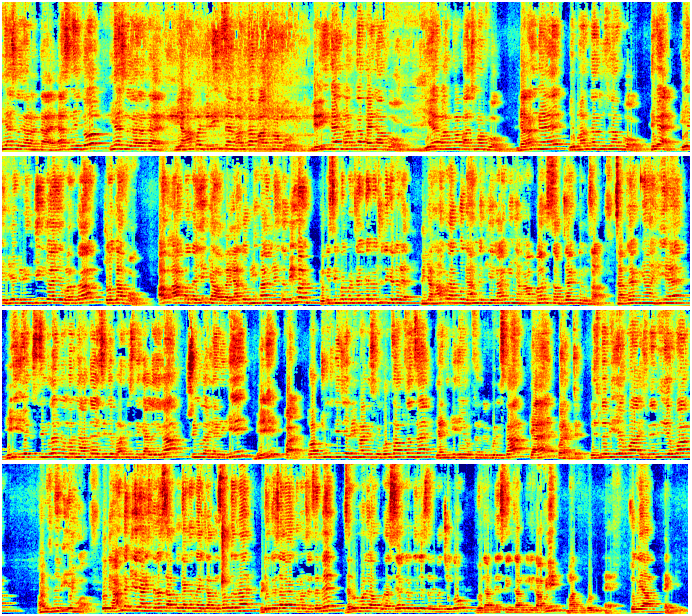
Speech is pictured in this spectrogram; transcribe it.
यस लगा रहता है। एस नहीं तो यस लगा रहता है। यहाँ पर ड्रिंक है भर्व का पांचवा फॉर्म ड्रिंक है भर्व का पहला फॉर्म यह भर भर्व का पांचवा फॉर्म डरंग है, ये भर्व का दूसरा फॉर्म ठीक है? ये ये ड्रिंकिंग जो है, ये भर्व का चौथा फॉर्म अब आप बताइए क्या होगा? या तो भी फाइव नहीं तो भी वन, क्योंकि सिंपल परसेंट का ट्रांसलिकेटर है। तो यहाँ पर आपको ध्यान रखिएगा कि यहाँ पर सब्जेक्ट के अनुसार सब्जेक्ट यहाँ ही है, ही एक सिंगुलर नंबर में आता है, इसीलिए भर इसमें क्या लगेगा? सिंगुलर यानी कि भी फाइव तो आप चूज़ कीजिए, भी फाइव इसमें कौन सा ऑप्शन है? यानी कि ए ऑप्शन बिल्कुल इसका क्या है? करेक्ट है। तो इसमें भी ए हुआ, इसमें भी ए हुआ। और इसमें भी ए हुआ। तो ध्यान रखिएगा, इस तरह से आपको क्या करना है एग्ज़ाम में सोल्व करना है। वीडियो कैसा लगा कमेंट सेक्शन में ज़रूर बोले और पूरा शेयर कर दीजिए सभी बच्चों को। दो हज़ार तेईस के एग्ज़ाम के लिए काफ़ी महत्वपूर्ण है। शुक्रिया थैंक यू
